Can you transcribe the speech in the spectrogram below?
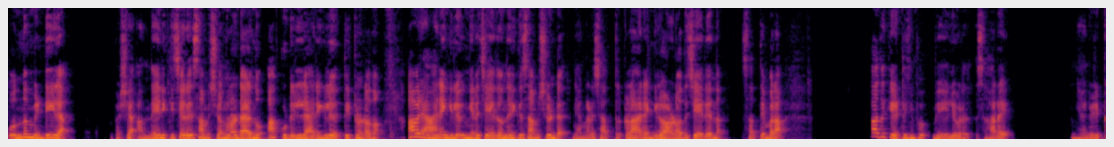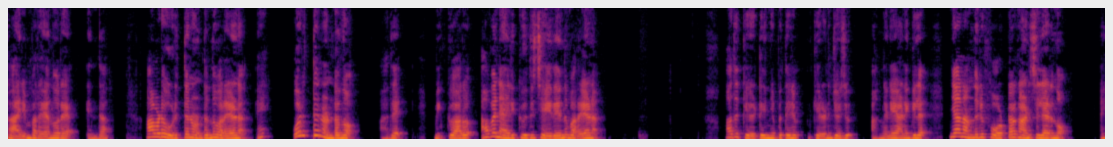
ഒന്നും മിണ്ടിയില്ല. പക്ഷെ അന്നേ എനിക്ക് ചെറിയ സംശയങ്ങളുണ്ടായിരുന്നു. ആ കുടിലിൽ ആരെങ്കിലും എത്തിയിട്ടുണ്ടോന്നോ? അവരാരെങ്കിലും ഇങ്ങനെ ചെയ്തോന്ന് എനിക്ക് സംശയമുണ്ട്. ഞങ്ങളുടെ ശത്രുക്കൾ ആരെങ്കിലും ആണോ അത് ചെയ്തതെന്ന് സത്യം പറ. അത് കേട്ട് ഇനിയിപ്പോ വേലു പറഞ്ഞു സാറേ ഞാനൊരു കാര്യം പറയാന്ന് പറയാ. എന്താ? അവിടെ ഒരുത്തനുണ്ടെന്ന് പറയണ. ഏ ഒരുത്തനുണ്ടെന്നോ? അതെ മിക്കവാറും അവനായിരിക്കും ഇത് ചെയ്തേന്ന് പറയണ. അത് കേട്ട് കഴിഞ്ഞപ്പോഴത്തേനും കിരൺ ചോദിച്ചു അങ്ങനെയാണെങ്കിൽ ഞാൻ അന്നൊരു ഫോട്ടോ കാണിച്ചില്ലായിരുന്നോ? ഏ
